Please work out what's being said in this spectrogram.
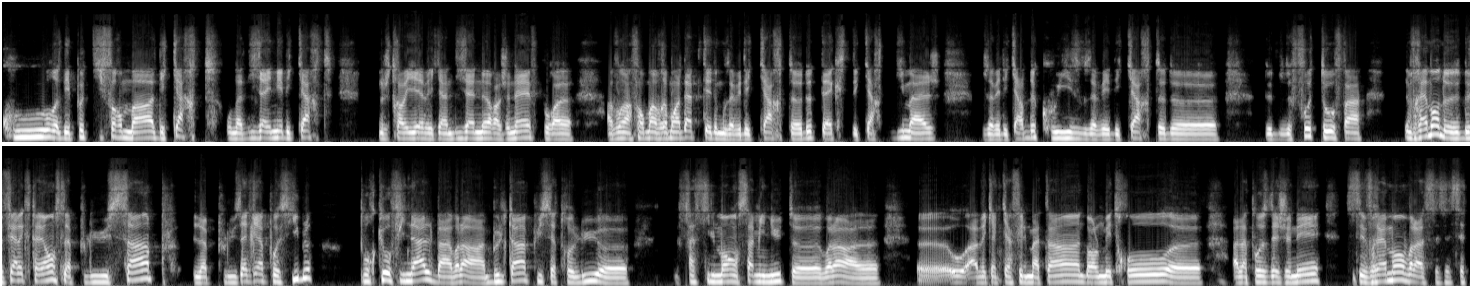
court, des petits formats, des cartes. On a designé des cartes. Je travaillais avec un designer à Genève pour euh, avoir un format vraiment adapté. Donc vous avez des cartes de texte, des cartes d'images, vous avez des cartes de quiz, vous avez des cartes de, photos. Enfin, vraiment de faire l'expérience la plus simple, la plus agréable possible pour qu'au final, ben voilà, un bulletin puisse être lu euh, facilement en cinq minutes, euh, voilà, euh, euh, avec un café le matin, dans le métro, à la pause déjeuner. C'est vraiment voilà, c'est cette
